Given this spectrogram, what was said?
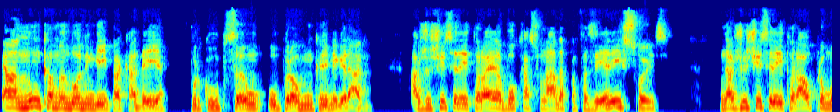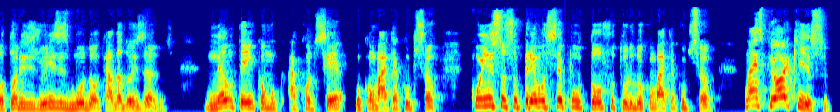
Ela nunca mandou ninguém para a cadeia por corrupção ou por algum crime grave. A justiça eleitoral é vocacionada para fazer eleições. Na justiça eleitoral, promotores e juízes mudam a cada dois anos. Não tem como acontecer o combate à corrupção. Com isso, o Supremo sepultou o futuro do combate à corrupção. Mas pior que isso,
